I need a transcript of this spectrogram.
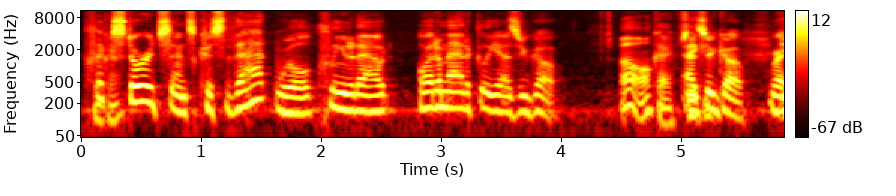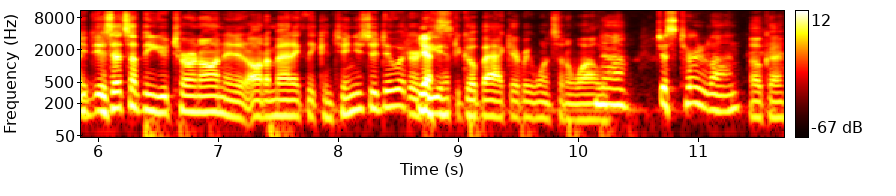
Click Okay. Storage Sense because that will clean it out automatically as you go. Oh, okay. So as you can- go, right? Is that something you turn on and it automatically continues to do it, or do you have to go back every once in a while? No, just turn it on. Okay.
